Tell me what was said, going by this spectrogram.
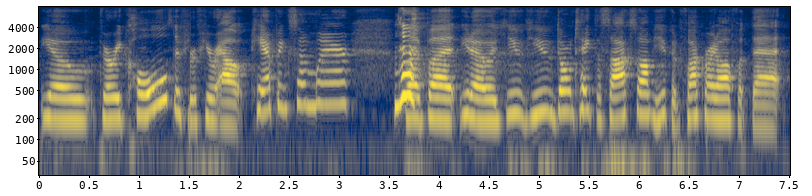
you know very cold, if you're if you're out camping somewhere, but but you know if you if you don't take the socks off, you could fuck right off with that.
